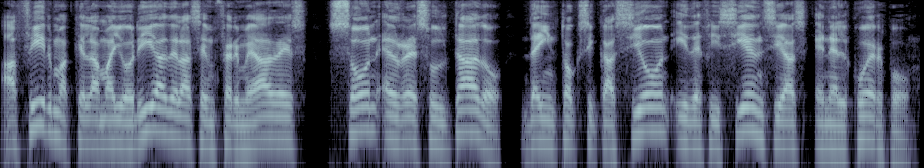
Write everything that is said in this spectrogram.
afirma que la mayoría de las enfermedades son el resultado de intoxicación y deficiencias en el cuerpo.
